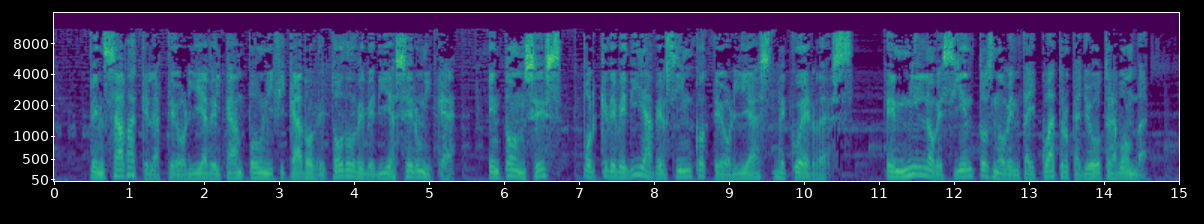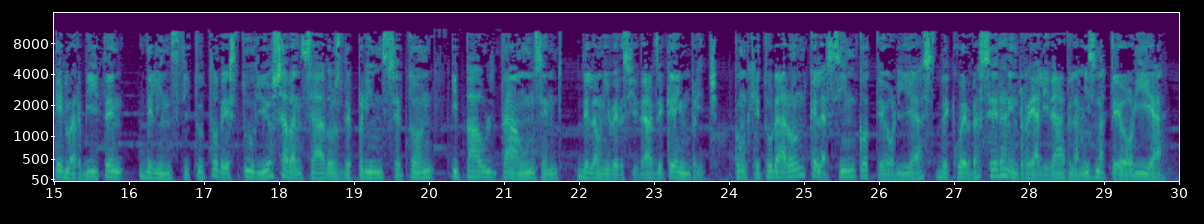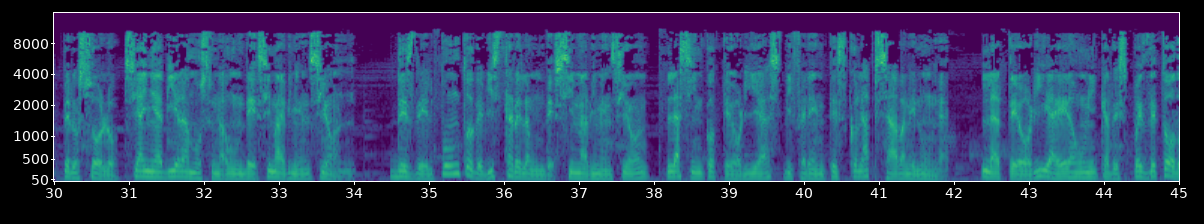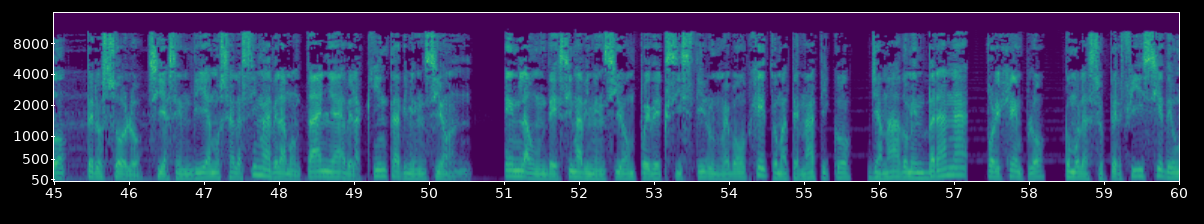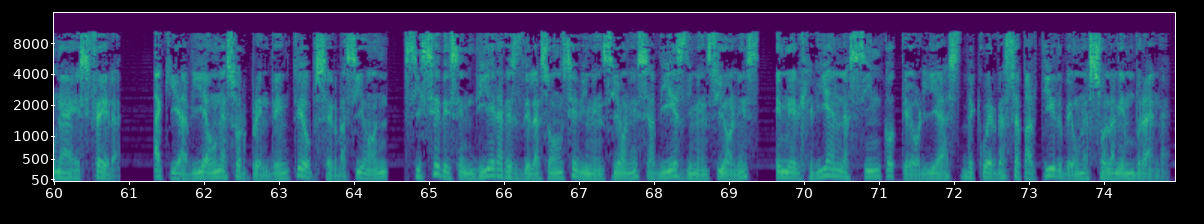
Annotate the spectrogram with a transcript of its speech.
Pensaba que la teoría del campo unificado de todo debería ser única. Entonces, ¿por qué debería haber cinco teorías de cuerdas? En 1994 cayó otra bomba. Edward Witten, del Instituto de Estudios Avanzados de Princeton, y Paul Townsend, de la Universidad de Cambridge, conjeturaron que las cinco teorías de cuerdas eran en realidad la misma teoría, pero solo si añadiéramos una undécima dimensión. Desde el punto de vista de la undécima dimensión, las cinco teorías diferentes colapsaban en una. La teoría era única después de todo, pero solo si ascendíamos a la cima de la montaña de la quinta dimensión. En la undécima dimensión puede existir un nuevo objeto matemático, llamado membrana, por ejemplo, como la superficie de una esfera. Aquí había una sorprendente observación, si se descendiera desde las 11 dimensiones a 10 dimensiones, emergerían las cinco teorías de cuerdas a partir de una sola membrana.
